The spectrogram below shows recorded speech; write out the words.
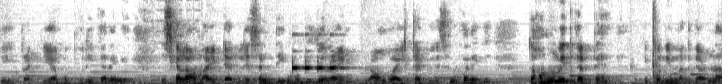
की प्रक्रिया को पूरी करेंगे। इसके अलावा हमारी टेबुलेशन टीम होगी, जो राउंड वाइज टेबुलेशन करेगी। तो हम उम्मीद करते हैं कि पूरी मतगणना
